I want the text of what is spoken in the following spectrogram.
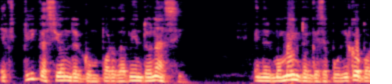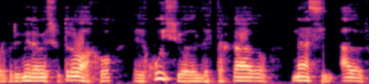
explicación del comportamiento nazi. En el momento en que se publicó por primera vez su trabajo, el juicio del destacado nazi Adolf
